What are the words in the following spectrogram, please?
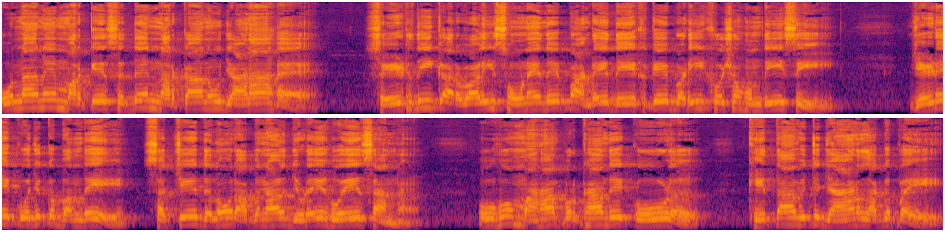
ਉਹਨਾਂ ਨੇ ਮਰ ਕੇ ਸਿੱਧੇ ਨਰਕਾਂ ਨੂੰ ਜਾਣਾ ਹੈ। ਸੇਠ ਦੀ ਘਰ ਵਾਲੀ ਸੋਨੇ ਦੇ ਭਾਂਡੇ ਦੇਖ ਕੇ ਬੜੀ ਖੁਸ਼ ਹੁੰਦੀ ਸੀ। ਜਿਹੜੇ ਕੁਝ ਕੁ ਬੰਦੇ ਸੱਚੇ ਦਿਲੋਂ ਰੱਬ ਨਾਲ ਜੁੜੇ ਹੋਏ ਸਨ, ਉਹ ਮਹਾਪੁਰਖਾਂ ਦੇ ਕੋਲ ਖੇਤਾਂ ਵਿੱਚ ਜਾਣ ਲੱਗ ਪਏ।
